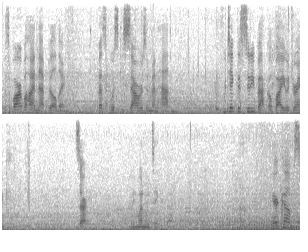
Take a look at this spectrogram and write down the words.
There's a bar behind that building. Best whiskey sours in Manhattan. If we take this city back, I'll buy you a drink. Sorry. I mean, when we take it back. Here it comes.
